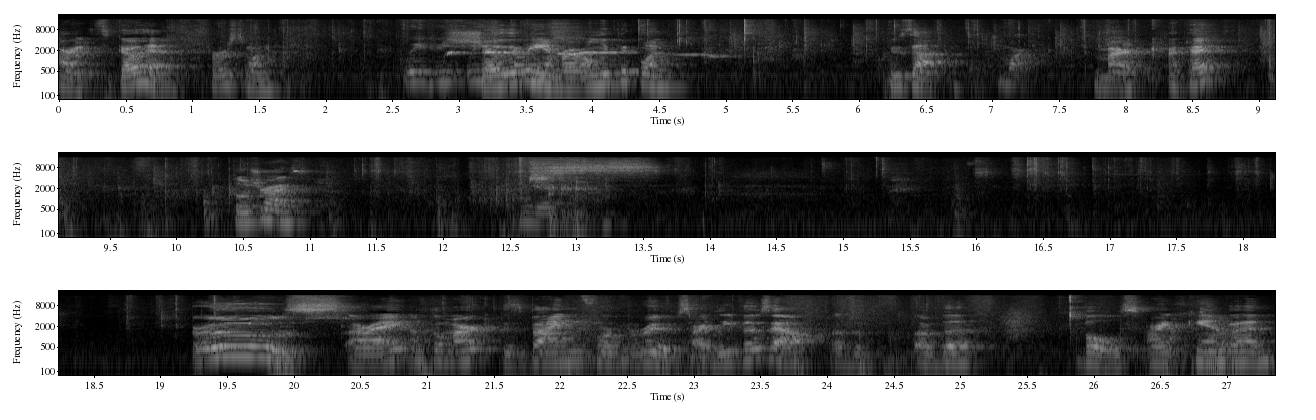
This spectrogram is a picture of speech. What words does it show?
All right, so go ahead. First one. Wait, wait, wait, Show the we- camera. Only pick one. Who's that? Mark. Mark. Okay. Close your eyes. Yes. Bruce. All right, Uncle Mark is buying for Bruce. All right, leave those out of the of the bowls. All right, Cam, go ahead.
